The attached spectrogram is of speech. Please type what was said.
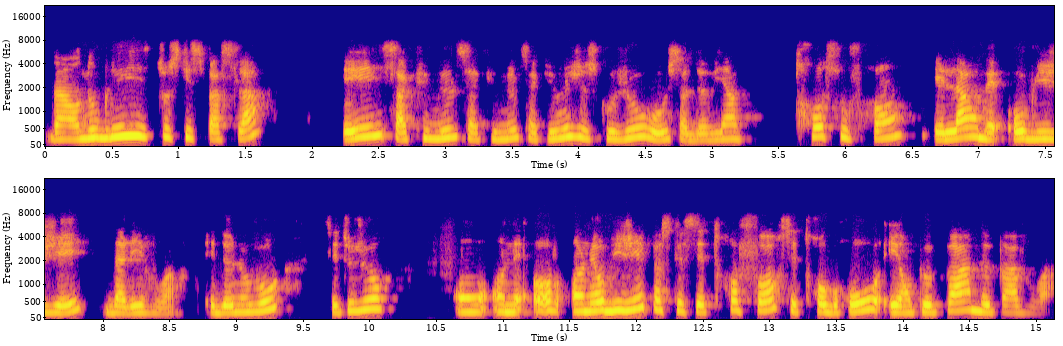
ben on oublie tout ce qui se passe là et ça cumule, ça cumule, ça cumule jusqu'au jour où ça devient trop souffrant et là on est obligé d'aller voir. Et de nouveau, c'est toujours on, est on est obligé parce que c'est trop fort, c'est trop gros et on peut pas ne pas voir.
